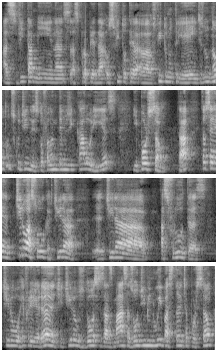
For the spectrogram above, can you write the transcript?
as vitaminas, as propriedades, os, fitotera, os fitonutrientes, não estou discutindo isso. Estou falando em termos de calorias e porção, tá? Então você tira o açúcar, tira, eh, tira as frutas, tira o refrigerante, tira os doces, as massas ou diminui bastante a porção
